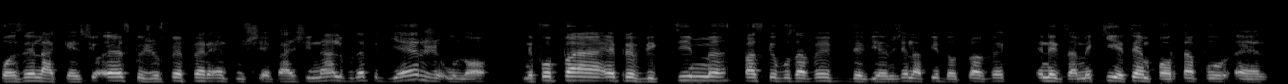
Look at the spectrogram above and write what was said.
poser la question, est-ce que je peux faire un toucher vaginal? Vous êtes vierge ou non? Il ne faut pas être victime parce que vous avez déviergé la fille d'autre avec un examen qui était important pour elle.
